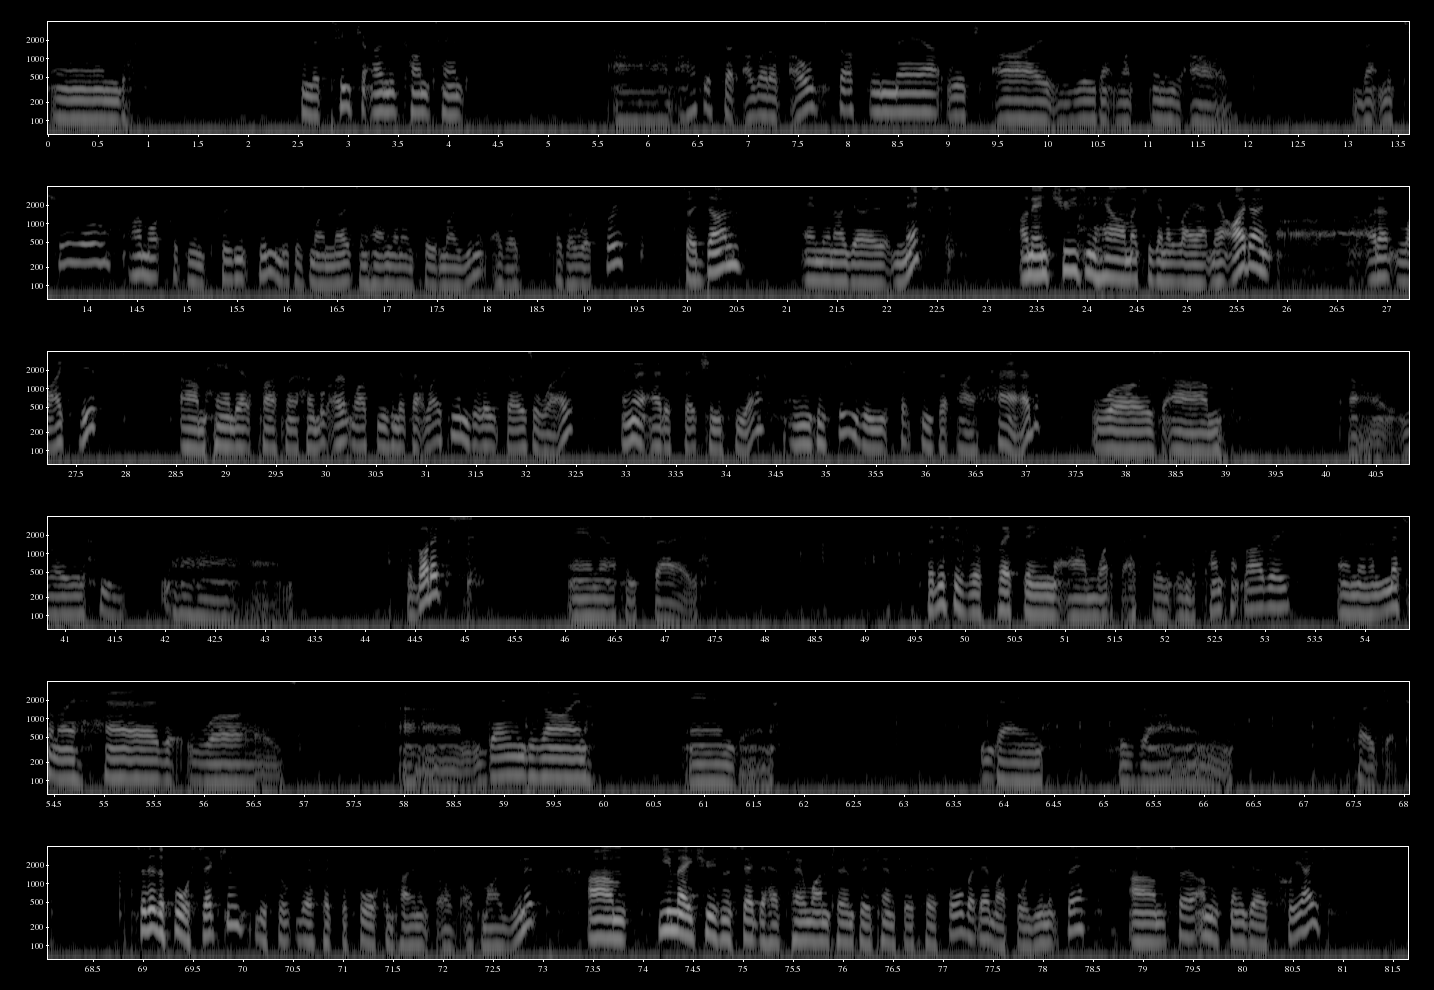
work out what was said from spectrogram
and in the teacher only content um, I've just got a lot of old stuff in there which I really don't want any of. That material I might put the improvements in which is my notes and how I'm going to improve my unit as I as I work through. So done. And then I go next. I'm then choosing how I'm actually going to lay out. Now I don't uh, I don't like this um, handout class note homework. I don't like using it that way, so I'm going to delete those away. I'm going to add a section here, and you can see the sections that I had was um, uh, ro um, robotics, and then I can say so this is reflecting um, what's actually in the content library and then the next one I had was um, game design, and then game design project. So they're the four sections which reflect the four components of, of my unit. Um, you may choose instead to have term 1, term 2, term 3, term 4, but they're my four units there. Um, so I'm just going to go create,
